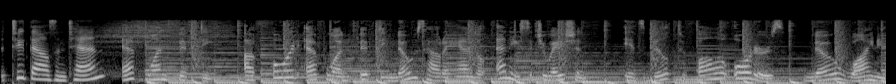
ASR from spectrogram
The 2010 F-150. A Ford F-150 knows how to handle any situation. It's built to follow orders, no whining,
